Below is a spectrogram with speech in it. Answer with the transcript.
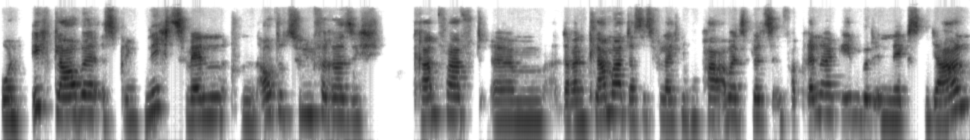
Und ich glaube, es bringt nichts, wenn ein Autozulieferer sich krampfhaft ähm, daran klammert, dass es vielleicht noch ein paar Arbeitsplätze im Verbrenner geben wird in den nächsten Jahren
